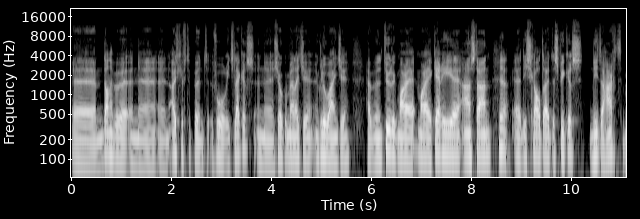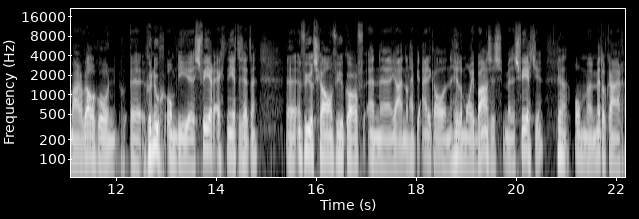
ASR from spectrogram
Ehm, dan hebben we een, eh, een uitgiftepunt voor iets lekkers. Een uh, chocomelletje, een glühweintje. Hebben we natuurlijk Mar Mariah Carey aanstaan. Ja. die schalt uit de speakers. Niet te hard, maar wel gewoon genoeg om die sfeer echt neer te zetten. Uh, een vuurschaal, een vuurkorf. En, uh, ja, en dan heb je eigenlijk al een hele mooie basis met een sfeertje. Ja. Om uh, met elkaar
